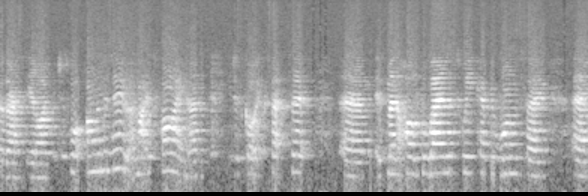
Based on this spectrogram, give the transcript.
for the rest of your life, which is what I'm going to do, and that is fine. And you just got to accept it. Um, it's Mental Health Awareness Week, everyone. So um,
